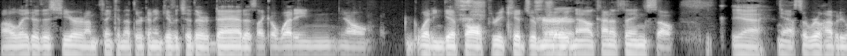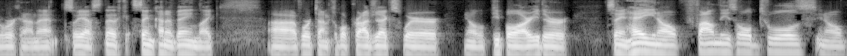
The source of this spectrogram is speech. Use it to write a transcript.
uh, later this year, and I'm thinking that they're going to give it to their dad as like a wedding, you know, wedding gift. All three kids are married sure. now, kind of thing. So yeah, yeah. So real happy to be working on that. So yes, that same kind of vein. Like uh, I've worked on a couple projects where you know people are either saying, hey, you know, found these old tools, you know,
